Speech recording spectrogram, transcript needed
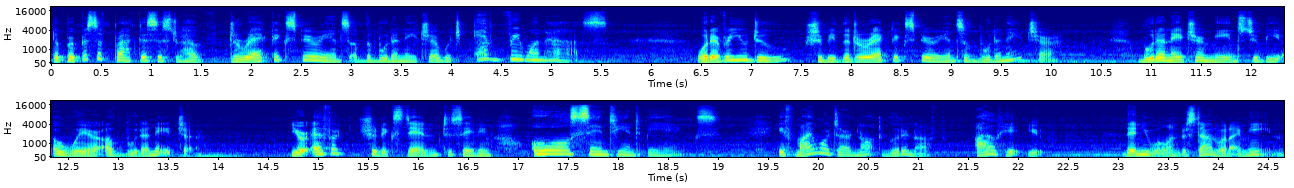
The purpose of practice is to have direct experience of the Buddha nature, which everyone has. Whatever you do should be the direct experience of Buddha nature. Buddha nature means to be aware of Buddha nature. Your effort should extend to saving all sentient beings. If my words are not good enough, I'll hit you. Then you will understand what I mean.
